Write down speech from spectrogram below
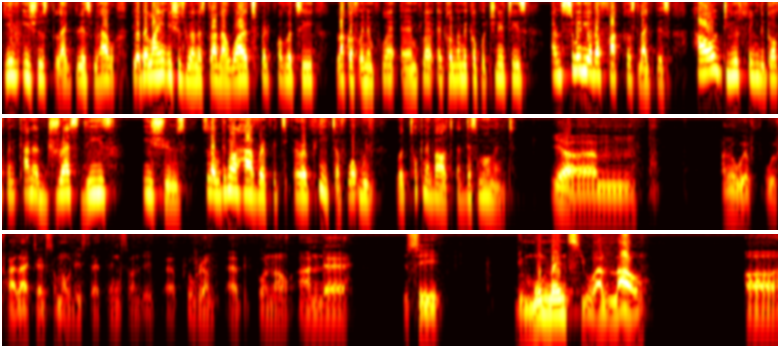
give issues like this? We have the underlying issues we understand are widespread poverty, lack of economic opportunities, and so many other factors like this. How do you think the government can address these issues so that we do not have repeat, a repeat of what we've, we're talking about at this moment? Yeah, um, I mean, we've, we've highlighted some of these uh, things on the uh, program uh, before now. And uh, you see, the moment you allow uh,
